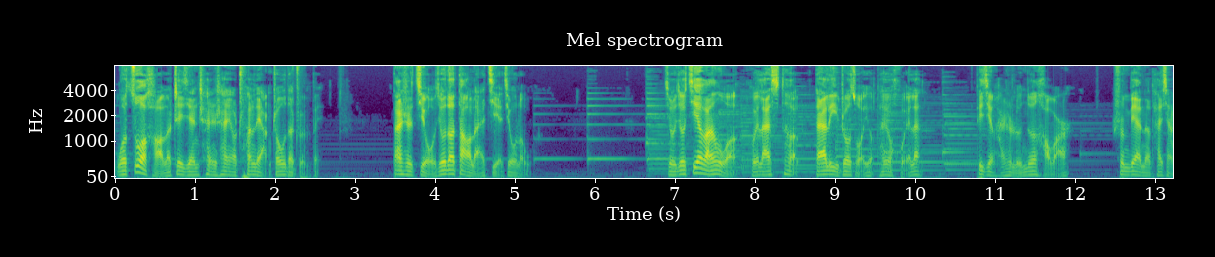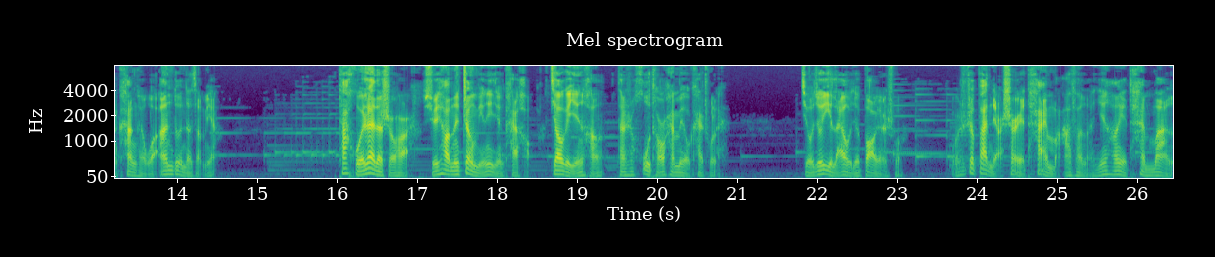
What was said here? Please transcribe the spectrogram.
我做好了这件衬衫要穿两周的准备，但是九九的到来解救了我。九九接完我回莱斯特了，待了一周左右，他又回来了。毕竟还是伦敦好玩，顺便呢，他想看看我安顿的怎么样。他回来的时候啊，学校那证明已经开好了，交给银行，但是户头还没有开出来。九九一来我就抱怨说：“我说这办点事儿也太麻烦了，银行也太慢了。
